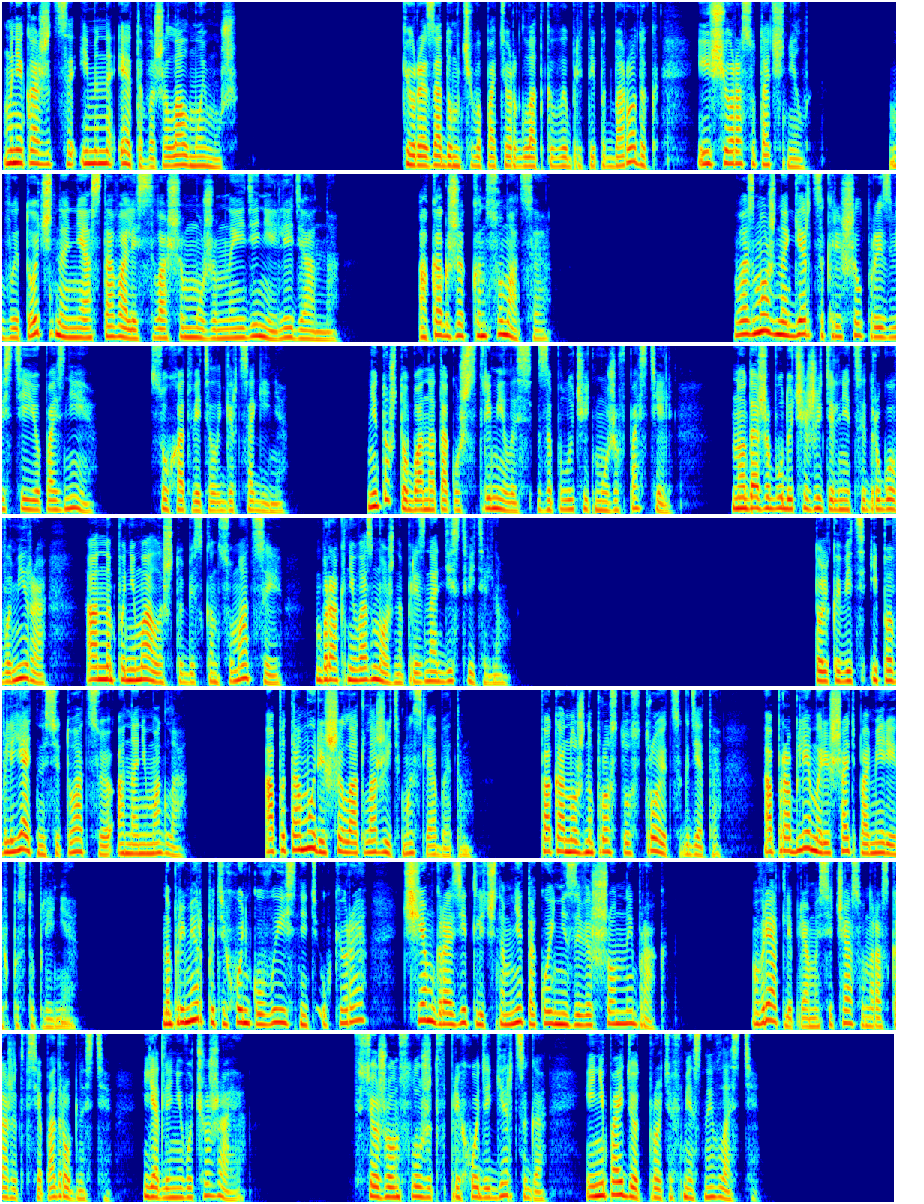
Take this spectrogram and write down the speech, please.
Мне кажется, именно этого желал мой муж. Кюре задумчиво потер гладко выбритый подбородок и еще раз уточнил. «Вы точно не оставались с вашим мужем наедине, леди Анна? А как же консумация?» «Возможно, герцог решил произвести ее позднее», — сухо ответила герцогиня. Не то чтобы она так уж стремилась заполучить мужа в постель, но даже будучи жительницей другого мира, Анна понимала, что без консумации — брак невозможно признать действительным. Только ведь и повлиять на ситуацию она не могла. А потому решила отложить мысли об этом. Пока нужно просто устроиться где-то, а проблемы решать по мере их поступления. Например, потихоньку выяснить у Кюре, чем грозит лично мне такой незавершенный брак. Вряд ли прямо сейчас он расскажет все подробности. Я для него чужая. Все же он служит в приходе герцога и не пойдет против местной власти.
